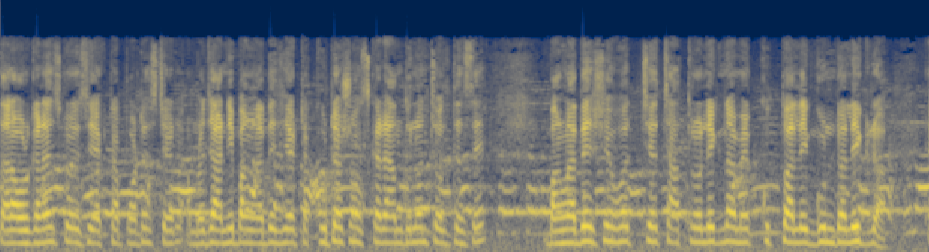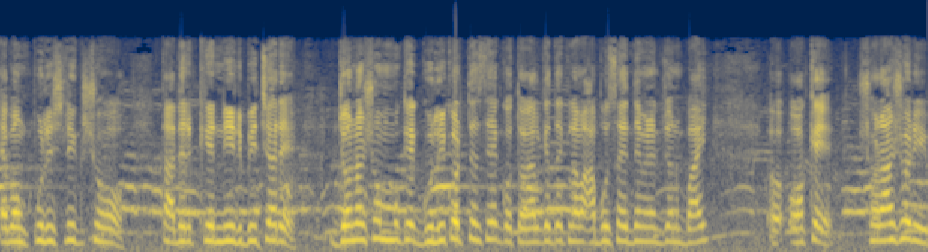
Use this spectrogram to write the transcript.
তারা অর্গানাইজ করেছে একটা প্রটেস্টের আমরা জানি বাংলাদেশে একটা কুটা সংস্কারের আন্দোলন চলতেছে। বাংলাদেশে হচ্ছে ছাত্রলীগ নামে কুত্তা গুন্ডালীগরা গুন্ডা লীগরা এবং পুলিশ লীগ সহ তাদেরকে নির্বিচারে জনসম্মুখে গুলি করতেছে। গতকালকে দেখলাম আবু সাইদ একজন ভাই ওকে সরাসরি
